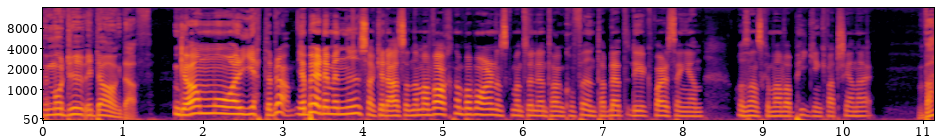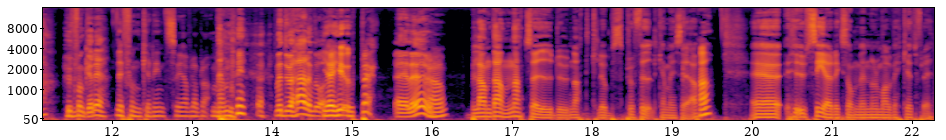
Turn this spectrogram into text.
Hur mår du idag Duff? Jag mår jättebra. Jag började med en ny sak idag, så när man vaknar på morgonen ska man tydligen ta en koffeintablett, ligga kvar i sängen och sen ska man vara pigg en kvart senare. Va? Hur funkar det? Det funkade inte så jävla bra, men Men du är här ändå, jag är ju uppe. eller hur? Ja. Bland annat så är ju du nattklubbsprofil kan man ju säga. Ja. Eh, hur ser liksom en normal vecka ut för dig?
